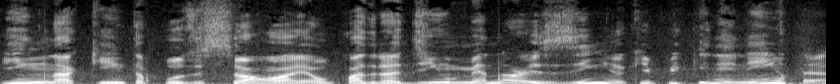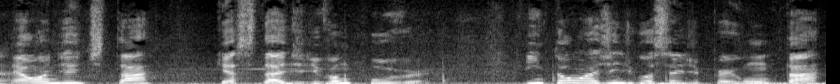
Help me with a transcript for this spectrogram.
E na quinta posição, ó, é o quadradinho menorzinho aqui, pequenininho, É. é, onde a gente está, que é a cidade de Vancouver. Então a gente gostaria de perguntar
